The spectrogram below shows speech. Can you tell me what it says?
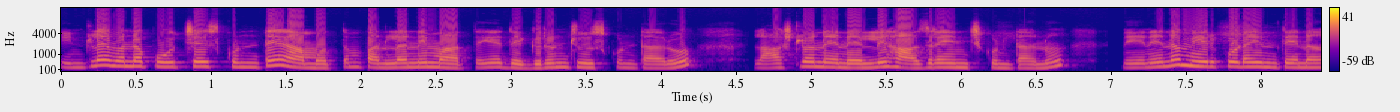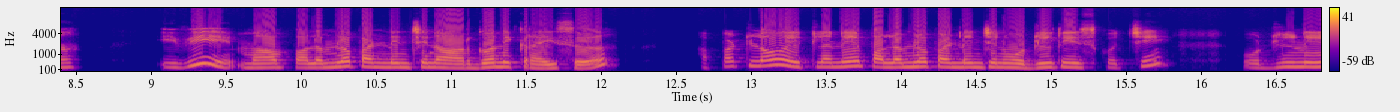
ఇంట్లో ఏమన్నా పూజ చేసుకుంటే ఆ మొత్తం పనులన్నీ మా అత్తయ్య దగ్గరుండి చూసుకుంటారు. లాస్ట్లో నేను వెళ్ళి హాజరేయించుకుంటాను. నేనేనా మీరు కూడా ఇంతేనా? ఇవి మా పొలంలో పండించిన ఆర్గానిక్ రైస్. అప్పట్లో ఇట్లనే పొలంలో పండించిన వడ్లు తీసుకొచ్చి వడ్లని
